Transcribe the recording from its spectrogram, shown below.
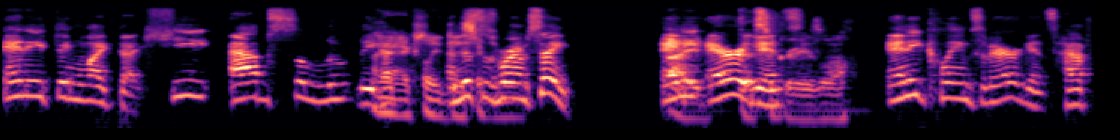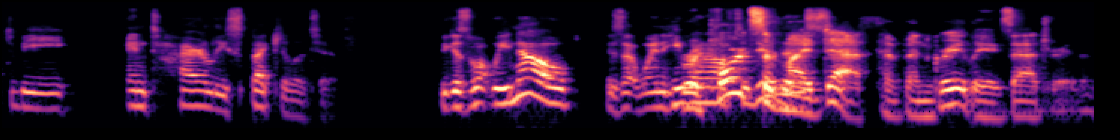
anything like that. He absolutely had, actually and this is where. I'm saying any I arrogance, as well. any claims of arrogance have to be entirely speculative. Because what we know is that when he went off Reports to do of my death have been greatly exaggerated.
